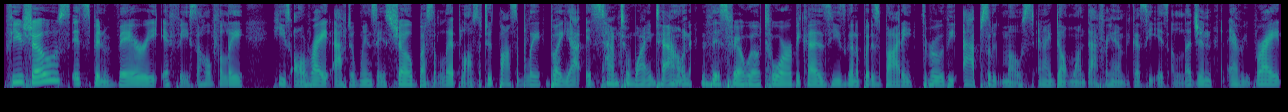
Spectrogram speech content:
few shows, it's been very iffy. So hopefully, He's all right after Wednesday's show, busted a lip, lost a tooth possibly. But yeah, it's time to wind down this farewell tour because he's going to put his body through the absolute most. And I don't want that for him because he is a legend in every right.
